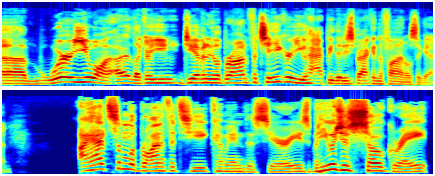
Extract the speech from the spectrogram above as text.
Um, where are you on? Like, are you? Do you have any LeBron fatigue? or Are you happy that he's back in the finals again? I had some LeBron fatigue coming into the series, but he was just so great.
